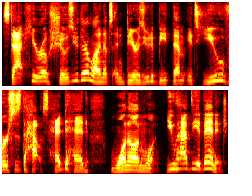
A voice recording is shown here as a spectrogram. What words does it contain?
Stat Hero shows you their lineups and dares you to beat them. It's you versus the house, head to head, one on one. You have the advantage.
